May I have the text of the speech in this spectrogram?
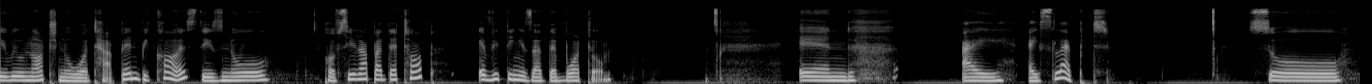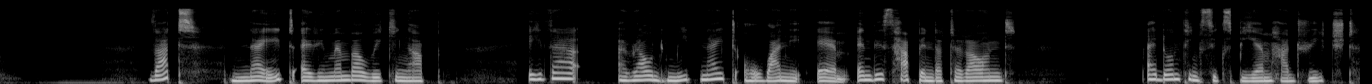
they will not know what happened because there's no cough syrup at the top, everything is at the bottom. And I I slept. So that night I remember waking up either around midnight or 1 a.m. And this happened at around, I don't think 6 p.m. had reached.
